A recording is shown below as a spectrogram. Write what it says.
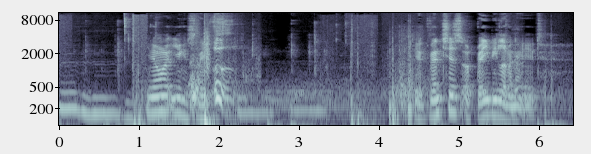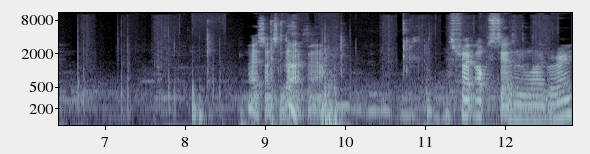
You know what? You can sleep. the Adventures of Baby Lemonade. That's nice and dark now. Try upstairs in the library.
